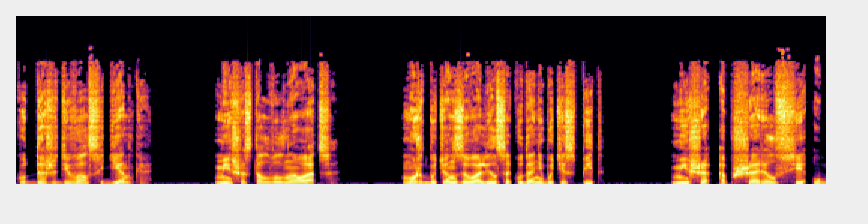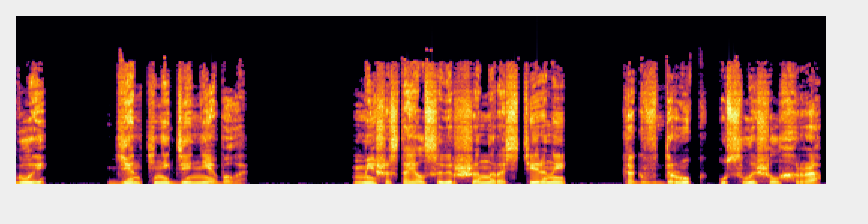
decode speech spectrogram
Куда же девался Генка? Миша стал волноваться. Может быть, он завалился куда-нибудь и спит? Миша обшарил все углы. Генки нигде не было. Миша стоял совершенно растерянный, как вдруг услышал храп.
